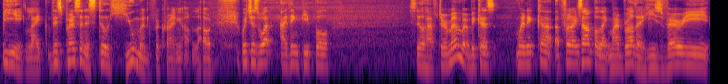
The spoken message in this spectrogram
being. Like this person is still human for crying out loud, which is what I think people still have to remember because when it for example like my brother he's very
